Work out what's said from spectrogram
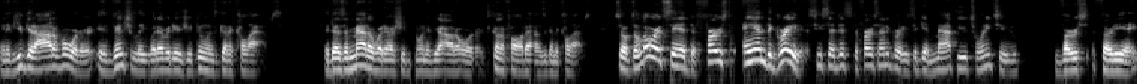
And if you get out of order, eventually whatever it is you're doing is going to collapse. It doesn't matter what else you're doing if you're out of order. It's going to fall down. It's going to collapse. So if the Lord said the first and the greatest, he said this is the first and the greatest. Again, Matthew 22, verse 38.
